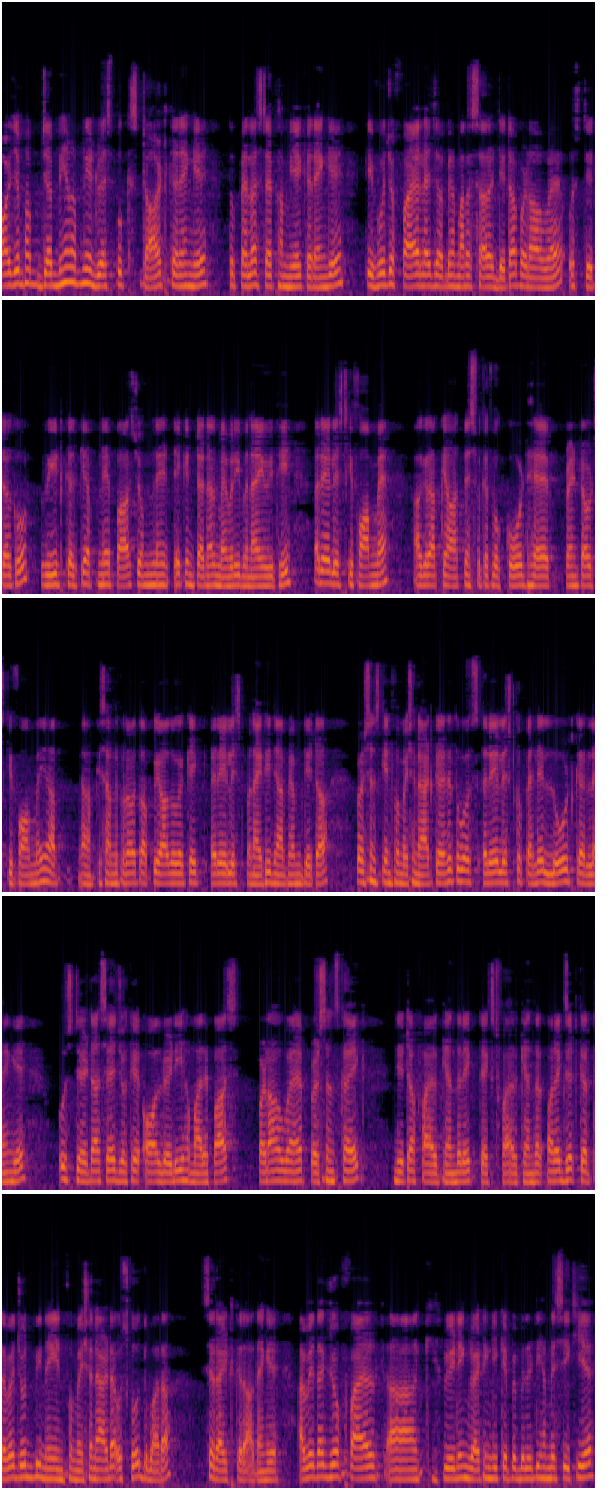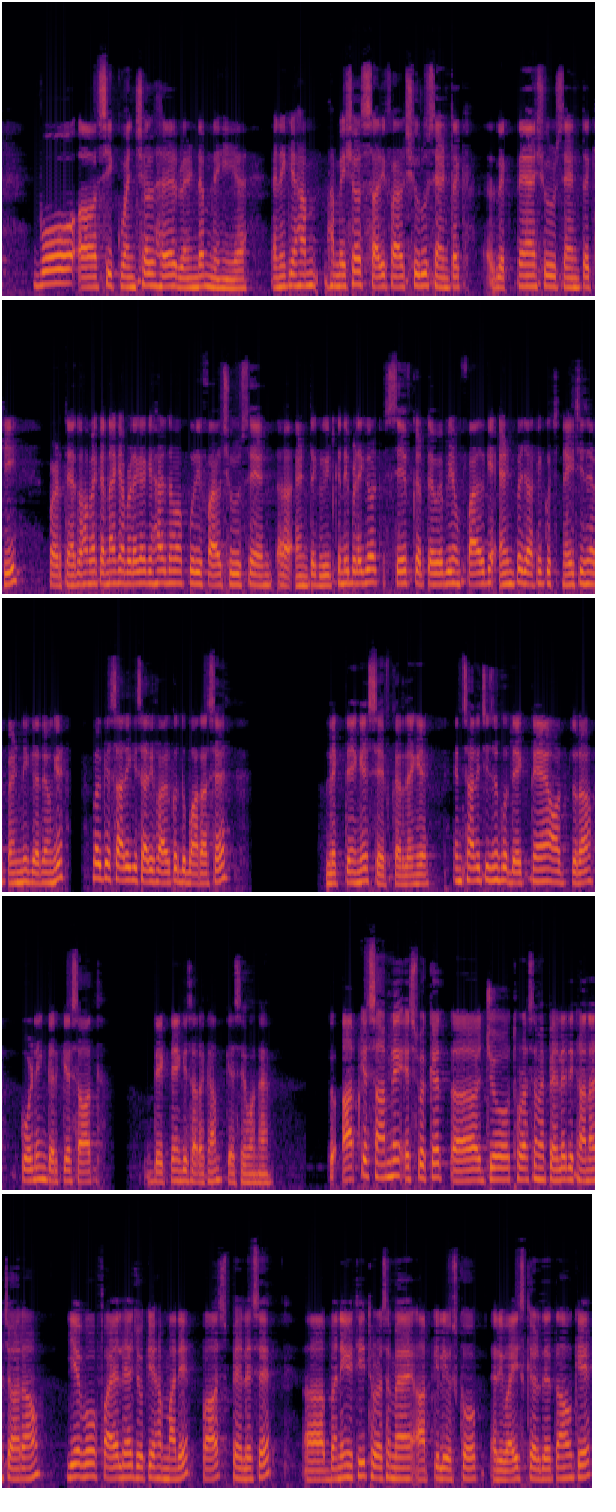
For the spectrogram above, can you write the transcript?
اور جب ہم جب بھی ہم اپنی ایڈریس بک اسٹارٹ کریں گے تو پہلا اسٹیپ ہم یہ کریں گے کہ وہ جو فائل ہے جب ہمارا سارا ڈیٹا پڑا ہوا ہے، اس ڈیٹا کو ریڈ کر کے اپنے پاس جو ہم نے ایک انٹرنل میموری بنائی ہوئی تھی ارے لسٹ کی فارم میں۔ اگر آپ کے ہاتھ میں اس وقت وہ کوڈ ہے پرنٹ آؤٹس کی فارم میں، یا آپ کے سامنے کھلا ہوا، تو آپ کو یاد ہوگا کہ ایک ارے لسٹ بنائی تھی جہاں پہ ہم ڈیٹا پرسنس کی انفارمیشن ایڈ کر رہے تھے۔ تو وہ اس ارے لسٹ کو پہلے لوڈ کر لیں گے اس ڈیٹا سے جو کہ آلریڈی ہمارے پاس پڑا ہوا ہے پرسنس کا ایک ڈیٹا فائل کے اندر، ایک ٹیکسٹ فائل کے اندر اور ایگزٹ کرتے ہوئے جو بھی نئی انفارمیشن ایڈ ہے، اس کو دوبارہ سے رائٹ کرا دیں گے۔ ابھی تک جو فائل ریڈنگ رائٹنگ کی کیپیبلٹی ہم نے سیکھی ہے، وہ سیکوینشل ہے رینڈم نہیں ہے۔ یعنی کہ ہم ہمیشہ ساری فائل شروع سے اینڈ تک لکھتے ہیں، شروع سے اینڈ تک ہی پڑھتے ہیں۔ تو ہمیں کرنا کیا پڑے گا کہ ہر دفعہ پوری فائل شروع سے اینڈ تک ریڈ کرنی پڑے گی اور سیو کرتے ہوئے بھی ہم فائل کے اینڈ پہ جا کے کچھ نئی چیزیں اپینڈ نہیں کر رہے ہوں گے، بلکہ ساری کی ساری فائل کو دوبارہ سے لکھ دیں گے، سیو کر دیں گے۔ ان ساری چیزوں کو دیکھتے ہیں اور ذرا کوڈنگ کر کے ساتھ دیکھتے ہیں کہ سارا کام کیسے ہونا ہے۔ تو آپ کے سامنے اس وقت جو تھوڑا سا میں پہلے دکھانا چاہ رہا ہوں، یہ وہ فائل ہے جو کہ ہمارے پاس پہلے سے بنی ہوئی تھی۔ تھوڑا سا میں آپ کے لیے اس کو ریوائز کر دیتا ہوں کہ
